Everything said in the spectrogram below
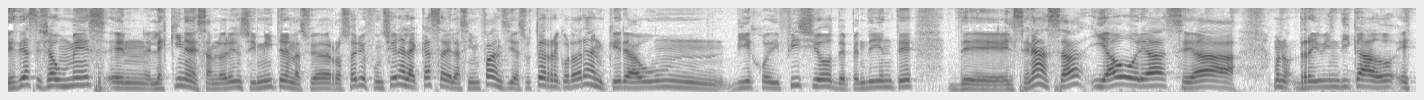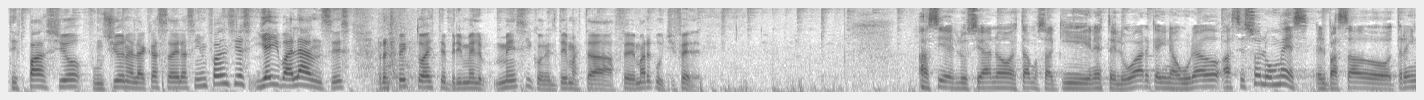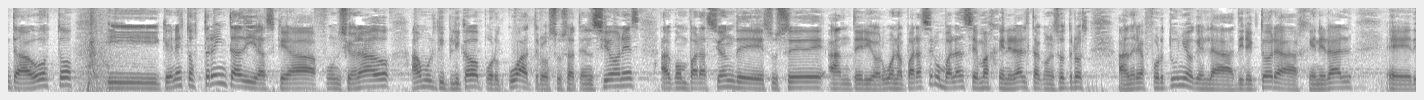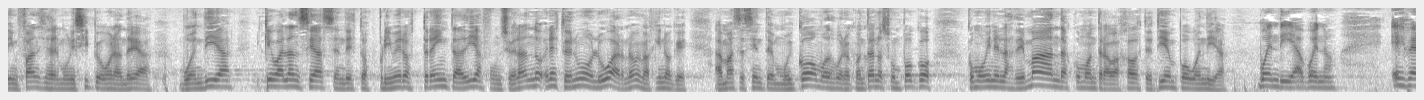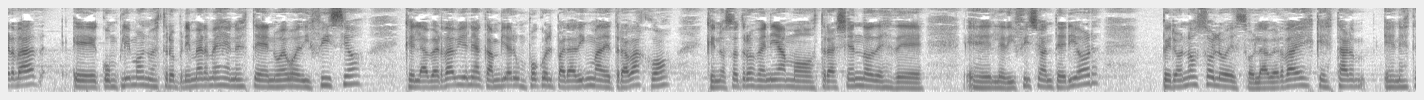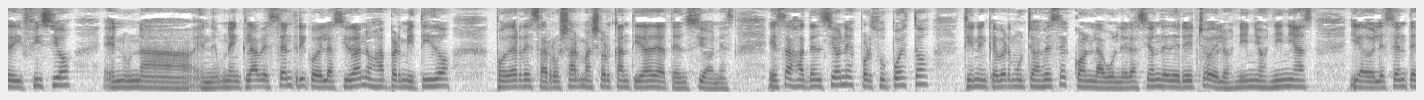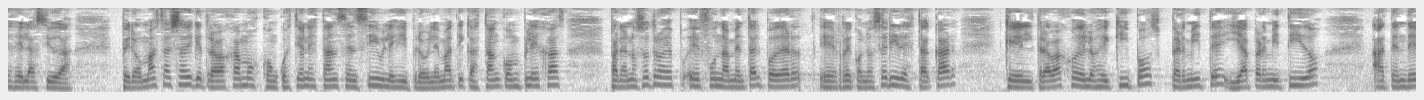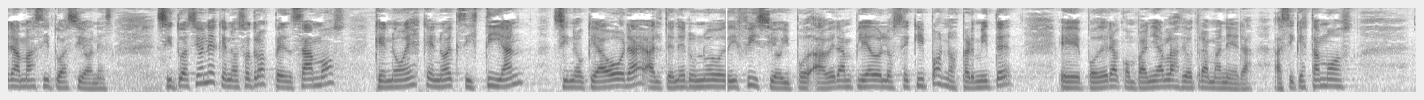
Desde hace ya un mes, en la esquina de San Lorenzo y Mitra, en la ciudad de Rosario, funciona la Casa de las Infancias. Ustedes recordarán que era un viejo edificio dependiente del SENASA y ahora se ha bueno, reivindicado este espacio, funciona la Casa de las Infancias y hay balances respecto a este primer mes y con el tema está Fede Marcucci. Fede. Así es, Luciano, estamos aquí en este lugar que ha inaugurado hace solo un mes, el pasado 30 de agosto, y que en estos 30 días que ha funcionado ha multiplicado por cuatro sus atenciones a comparación de su sede anterior. Bueno, para hacer un balance más general está con nosotros Andrea Fortuño, que es la directora general eh, de infancias del municipio. Bueno, Andrea, buen día. ¿Qué balance hacen de estos primeros 30 días funcionando en este nuevo lugar? ¿no? Me imagino que además se sienten muy cómodos. Bueno, contanos un poco cómo vienen las demandas, cómo trabajado este tiempo? Buen día. Buen día, bueno, es verdad, eh, cumplimos nuestro primer mes en este nuevo edificio, que la verdad viene a cambiar un poco el paradigma de trabajo que nosotros veníamos trayendo desde eh, el edificio anterior. Pero no solo eso, la verdad es que estar en este edificio, en, una, en un enclave céntrico de la ciudad, nos ha permitido poder desarrollar mayor cantidad de atenciones. Esas atenciones, por supuesto, tienen que ver muchas veces con la vulneración de derechos de los niños, niñas y adolescentes de la ciudad. Pero más allá de que trabajamos con cuestiones tan sensibles y problemáticas tan complejas, para nosotros es, fundamental poder eh, reconocer y destacar que el trabajo de los equipos permite y ha permitido atender a más situaciones. Situaciones que nosotros pensamos que no es que no existían, sino que ahora, al tener un nuevo edificio y haber ampliado los equipos, nos permite eh, poder acompañarlas de otra manera. Así que estamos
